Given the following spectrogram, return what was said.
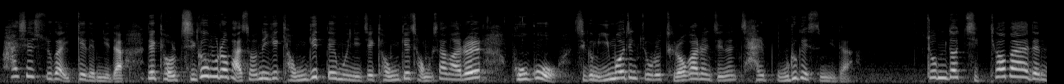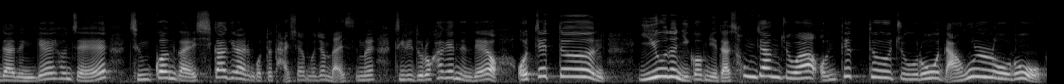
하실 수가 있게 됩니다. 근데 결, 지금으로 봐서는 이게 경기 때문이지 경기 정상화를 보고 지금 이머징 쪽으로 들어가는지는 잘 모르겠습니다. 좀 더 지켜봐야 된다는 게 현재 증권가의 시각이라는 것도 다시 한번 좀 말씀을 드리도록 하겠는데요. 어쨌든 이유는 이겁니다. 성장주와 언택트주로 나홀로로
